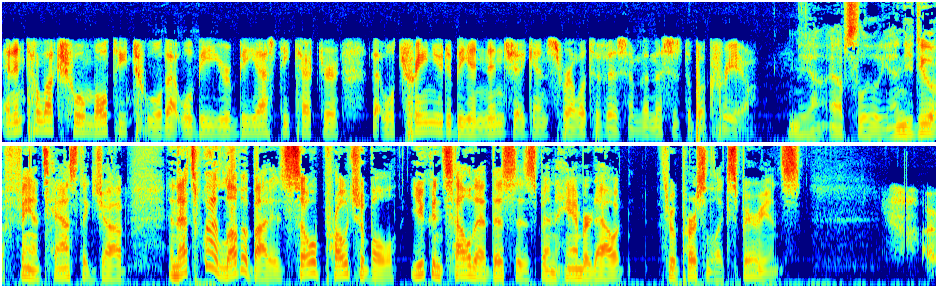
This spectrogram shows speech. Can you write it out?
an intellectual multi tool that will be your BS detector, that will train you to be a ninja against relativism, then this is the book for you. Yeah, absolutely. And you do a fantastic job. And that's what I love about it. It's so approachable. You can tell that this has been hammered out through personal experience. Uh,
